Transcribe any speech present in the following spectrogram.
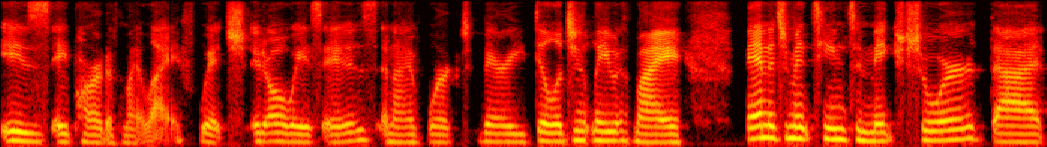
is a part of my life which it always is and i've worked very diligently with my management team to make sure that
